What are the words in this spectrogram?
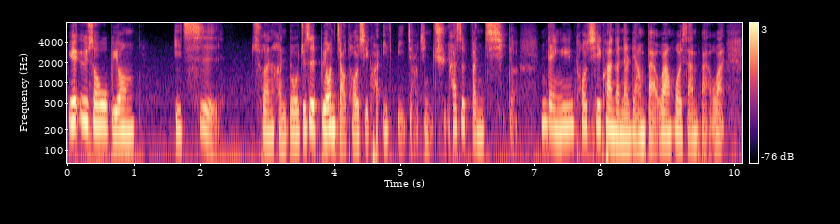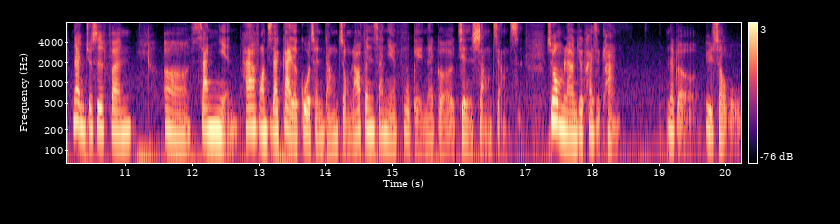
因为预售屋不用一次存很多，就是不用缴头期款一笔缴进去，它是分期的。你等于头期款可能两百万或三百万，那你就是分呃三年，还有房子在盖的过程当中，然后分三年付给那个建商这样子。所以我们两个就开始看那个预售屋。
